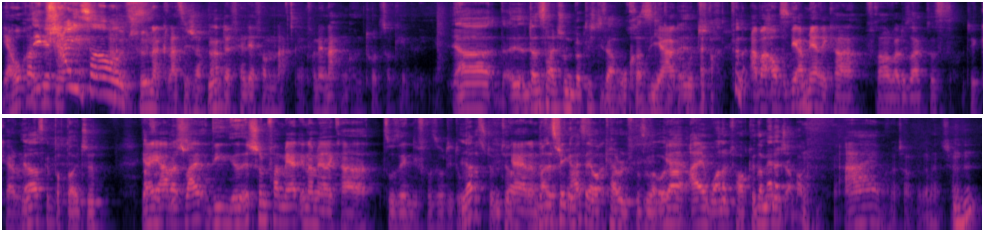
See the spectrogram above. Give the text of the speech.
Ja, hochrasiert. Sieht scheiße Also aus! schöner klassischer Bob, der fällt ja vom Nacken, von der Nackenkontur zur Kinnlinie. Ja, das ist halt schon wirklich dieser hochrasierte. Ja, gut. Einfach Aber auch die ne? Amerika-Frauen, weil du sagtest, die Karen. Ja, es gibt auch Deutsche. Ja, Also ja, aber weiß, die ist schon vermehrt in Amerika zu sehen, die Frisur, die du Ja, das stimmt, ja. Ja, ja, deswegen heißt er ja auch Karen-Frisur. Oder I wanna talk to the manager, Bob. I wanna talk to the manager. Mhm.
